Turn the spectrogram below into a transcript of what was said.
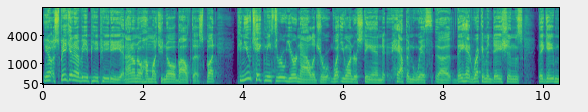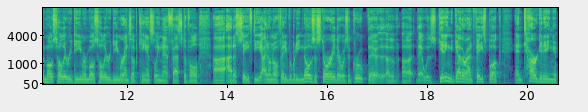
You know, speaking of EPPD, and I don't know how much you know about this, but can you take me through your knowledge or what you understand happened with? Uh, they had recommendations. They gave him the Most Holy Redeemer. Most Holy Redeemer ends up canceling that festival uh, out of safety. I don't know if anybody knows the story. There was a group of, uh, that was getting together on Facebook and targeting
